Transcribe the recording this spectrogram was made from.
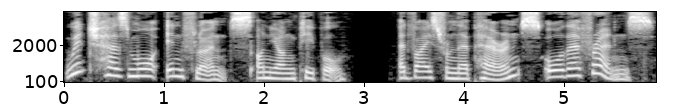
Which has more influence on young people? Advice from their parents or their friends?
